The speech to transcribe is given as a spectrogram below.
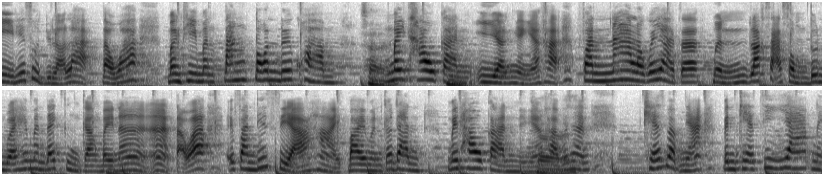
ดีที่สุดอยู่แล้วล่ะ แต่ว่าบางทีมันตั้งต้นด้วยความใช่ไม่เท่ากันเอียงอย่างเงี้ยค่ะ ฟันหน้าเราก็อยากจะเหมือนรักษาสมดุลไว้ให้มันได้กึ่งกลางใบหน้าอะแต่ว่าไอ้ฟันที่เสียหายไปมันก็ดันไม่เท่ากันอย่างเงี้ยค่ะเพราะฉะนั้นเคสแบบเนี้ยเป็นเคสที่ยากใน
